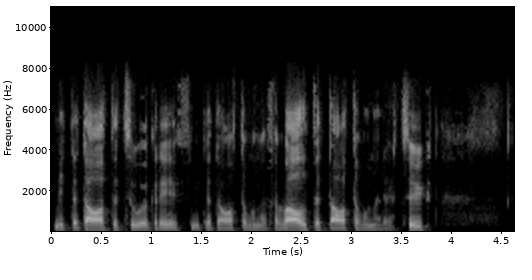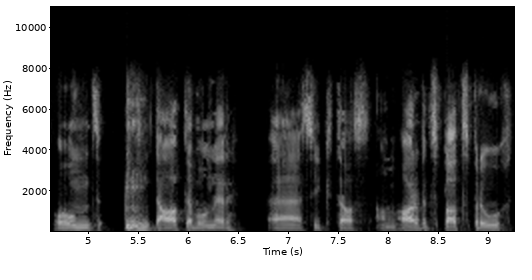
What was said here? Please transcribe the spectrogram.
mit den Datenzugriff, mit den Daten, die er verwaltet, Daten, die er erzeugt. Und Daten, die er, äh, sei das am Arbeitsplatz braucht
